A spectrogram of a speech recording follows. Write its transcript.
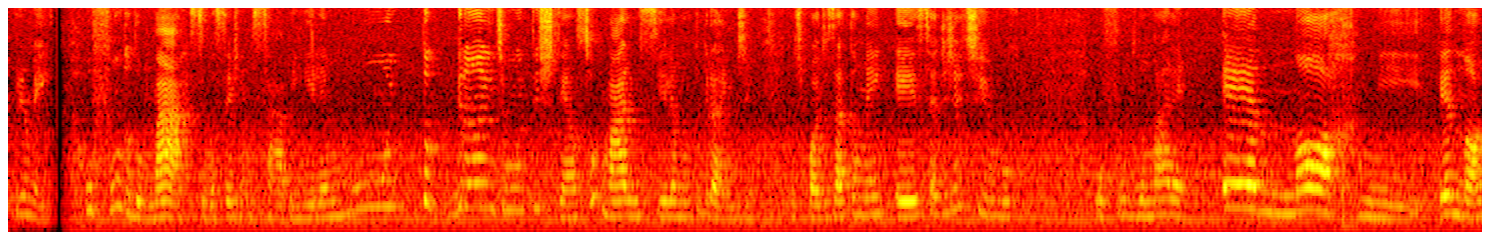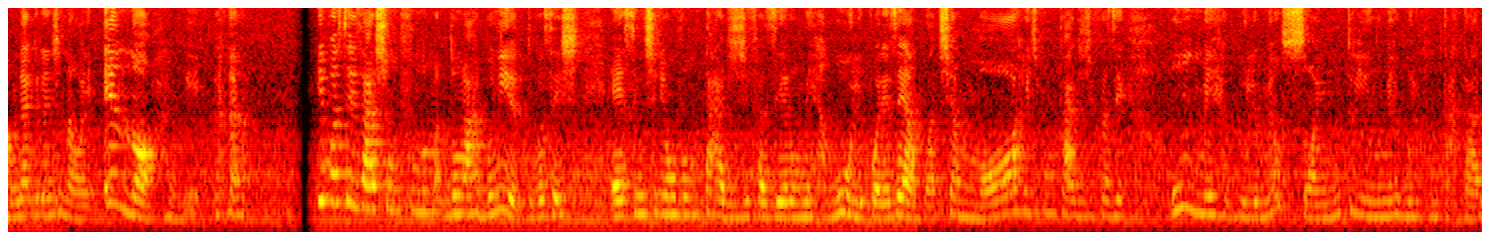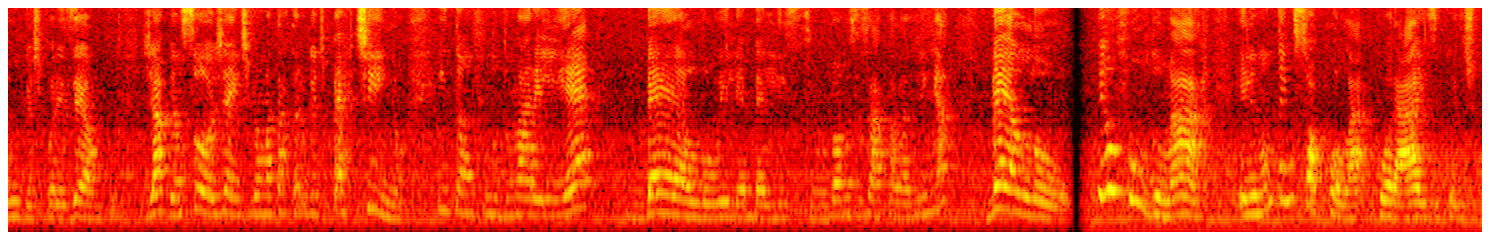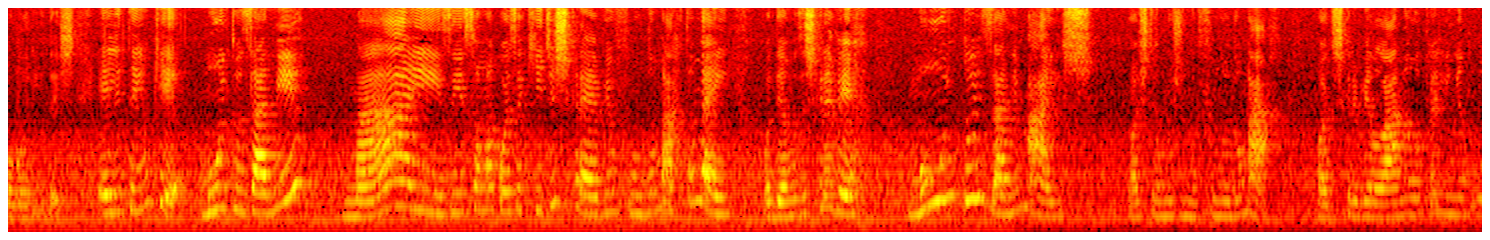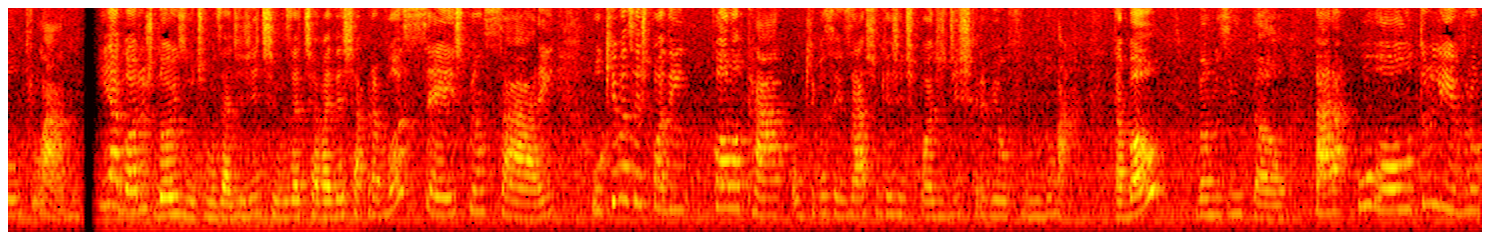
primeiro. O fundo do mar, se vocês não sabem, ele é muito grande, muito extenso. O mar em si ele é muito grande. A gente pode usar também esse adjetivo. O fundo do mar é enorme. Enorme, não é grande não, é enorme. e vocês acham o fundo do mar bonito? Vocês é, sentiriam vontade de fazer um mergulho, por exemplo? A tia morre de vontade de fazer um mergulho, meu sonho, muito lindo, um mergulho com tartarugas, por exemplo. Já pensou, gente, ver uma tartaruga de pertinho? Então, o fundo do mar, ele é belo, ele é belíssimo. Vamos usar a palavrinha belo. E o fundo do mar, ele não tem só corais e coisas coloridas. Ele tem o quê? Muitos animais. E isso é uma coisa que descreve o fundo do mar também. Podemos escrever muitos animais nós temos no fundo do mar. Pode escrever lá na outra linha do outro lado. E agora os dois últimos adjetivos a tia vai deixar para vocês pensarem o que vocês podem colocar, o que vocês acham que a gente pode descrever o fundo do mar, tá bom? Vamos então para o outro livro.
